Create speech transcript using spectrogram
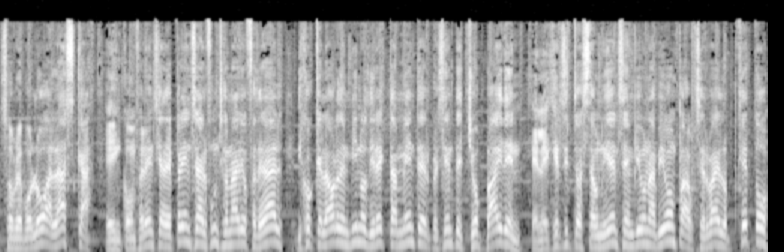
sobrevoló Alaska. En conferencia de prensa, el funcionario federal dijo que la orden vino directamente del presidente Joe Biden. El ejército estadounidense envió un avión para observar el objeto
